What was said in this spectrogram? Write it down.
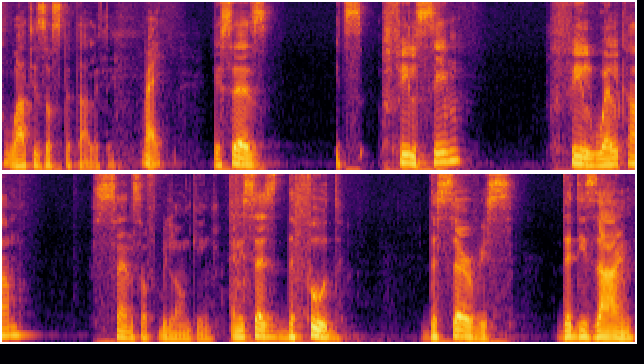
what is hospitality. Right. He says it's feel seen, feel welcome, sense of belonging. And he says the food, the service, the design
